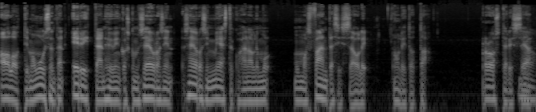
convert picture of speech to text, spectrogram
aloitti, mä muistan tämän erittäin hyvin, koska mä seurasin, seurasin miestä, kun hän oli muun muassa Fantasissa, oli, oli tota rosterissa, ja Joo.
